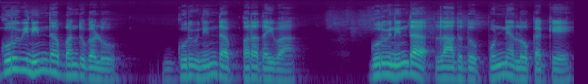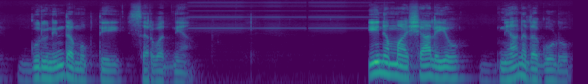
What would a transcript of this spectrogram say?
ಗುರುವಿನಿಂದ ಬಂಧುಗಳು, ಗುರುವಿನಿಂದ ಪರದೈವ ಗುರುವಿನಿಂದ ಲಾದುದು ಪುಣ್ಯ ಲೋಕಕ್ಕೆ ಗುರುವಿನಿಂದ ಮುಕ್ತಿ ಸರ್ವಜ್ಞ. ಈ ನಮ್ಮ ಶಾಲೆಯು ಜ್ಞಾನದ ಗೂಡು.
